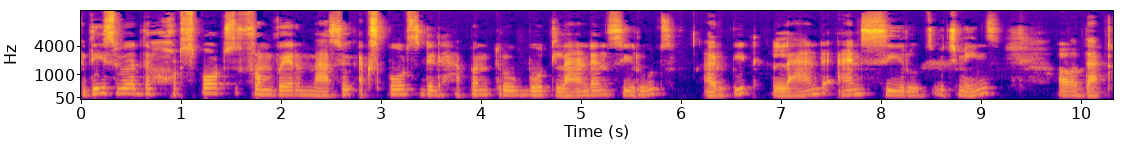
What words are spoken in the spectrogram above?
these were the hotspots from where massive exports did happen through both land and sea routes. I repeat, land and sea routes, which means uh, that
